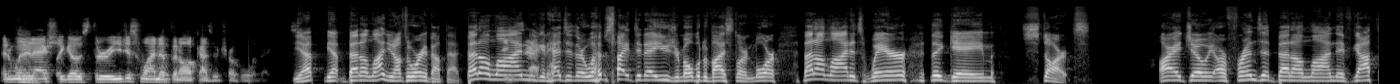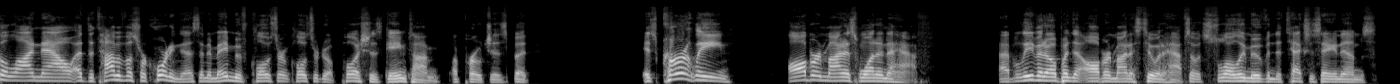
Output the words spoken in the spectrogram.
and when Mm. it actually goes through. You just wind up in all kinds of trouble with that. yep yep bet online you don't have to worry about that bet online you can head to their website today use your mobile device to learn more bet online it's where the game starts all right joey our friends at bet online they've got the line now at the time of us recording this and it may move closer and closer to a push as game time approaches but It's currently Auburn minus one and a half. I believe it opened at Auburn minus two and a half, so it's slowly moving to Texas A&M's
